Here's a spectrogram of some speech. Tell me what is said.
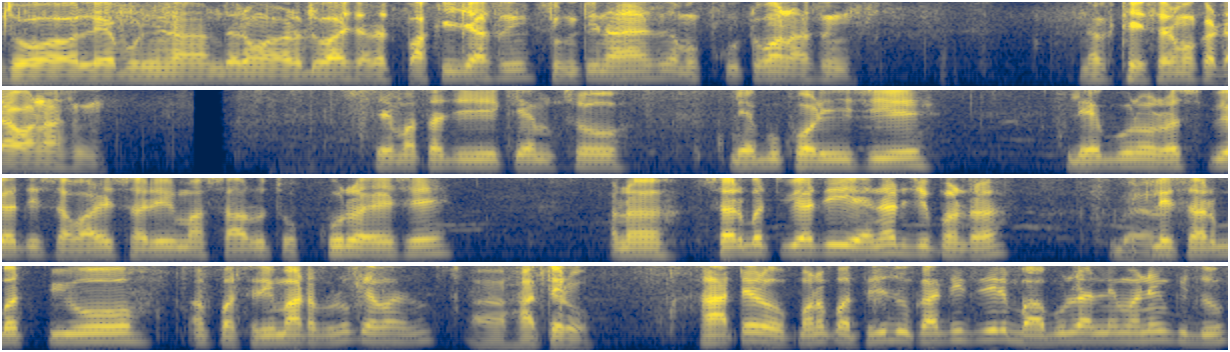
જો લેબુડીના અંદરમાં અડધવાસ છે અડદ પાકી જશે, સૂંટી નાખ્યા છે, અમુક કૂટવાના છું. નખ ઠેસરમાં કઢાવવાના છું. જય માતાજી, કેમ છો? લેબુ ખોડીએ છીએ. લેબુનો રસ પીવાથી સવારે શરીરમાં સારું ચોખ્ખું રહે છે. અને શરબત પીવાથી એનર્જી પણ રહે. એટલે શરબત પીવો પથરી માટે પેલું કહેવાય હાથેરો. હાટેરો પણ પથરી દુખાતી હતી બાબુલાલને મને એમ કીધું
